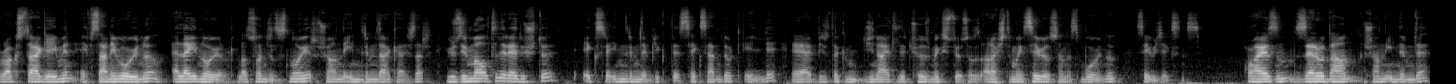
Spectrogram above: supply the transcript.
Rockstar Game'in efsanevi oyunu LA Noir, Los Angeles Noir şu anda indirimde arkadaşlar. 126 liraya düştü. Ekstra indirimle birlikte 84.50. Eğer bir takım cinayetleri çözmek istiyorsanız, araştırmayı seviyorsanız bu oyunu seveceksiniz. Horizon Zero Dawn şu anda indirimde.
